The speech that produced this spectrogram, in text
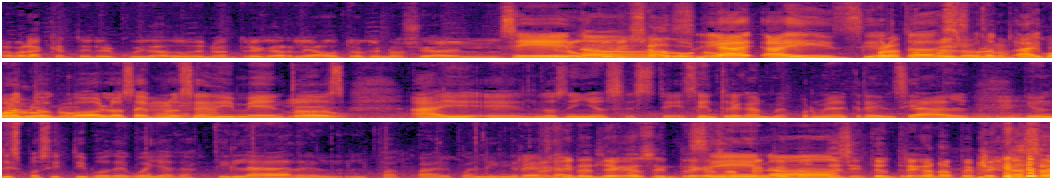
habrá que tener cuidado de no entregarle a otro que no sea el, Sí, el no, autorizado, ¿no? sí, hay, hay ciertas Protocolos, hay protocolos, hay procedimientos, claro. Hay, eh, los niños este, se entregan por medio de credencial y un dispositivo de huella dactilar, el, el papá el cual ingresa. Imagina, llegas, entregas Sí, a Pepe no. Montes y te entregan a Pepe Casa.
